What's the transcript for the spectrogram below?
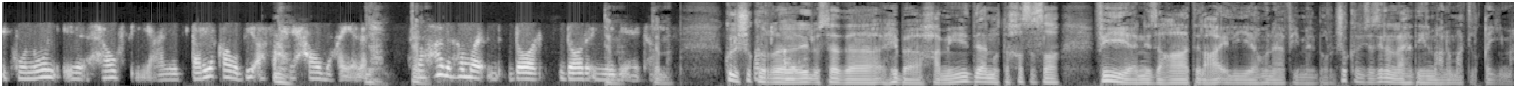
يكونون healthy يعني بطريقة وبيئة نعم. صحيحة ومعينة نعم. فهذا هم دور دور تمام. كل الشكر للأستاذة هبة حميد المتخصصة في النزاعات العائلية هنا في ملبورن. شكرا جزيلا لهذه المعلومات القيمة.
